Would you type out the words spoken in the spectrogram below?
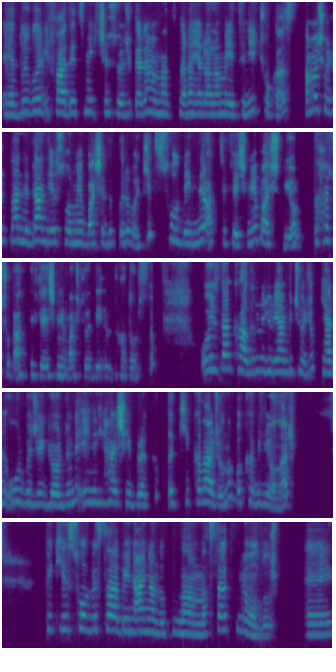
E, duyguları ifade etmek için sözcüklerden ve mantıklardan yararlanma yeteneği çok az. Ama çocuklar neden diye sormaya başladıkları vakit sol beyinleri aktifleşmeye başlıyor. Daha çok aktifleşmeye başlıyor diyelim daha doğrusu. O yüzden kaldırımda yürüyen bir çocuk yerde uğur böceği gördüğünde elindeki her şeyi bırakıp dakikalarca ona bakabiliyorlar. Peki sol ve sağ beyni aynı anda kullanmazsak ne olur? Ee,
